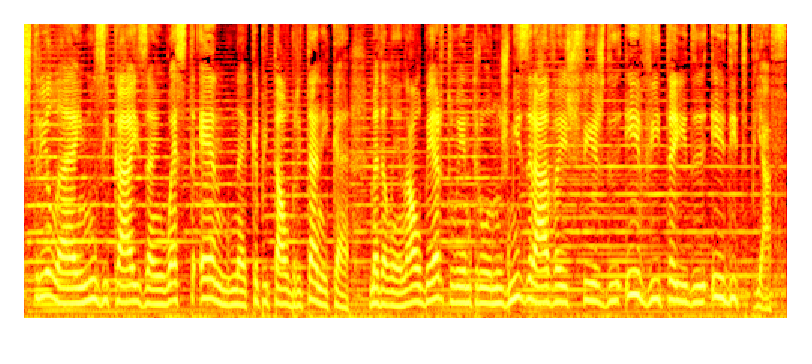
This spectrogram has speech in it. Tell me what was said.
estrela em musicais em West End, na capital britânica. Madalena Alberto entrou nos Miseráveis, fez de Evita e de Edith Piaf.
